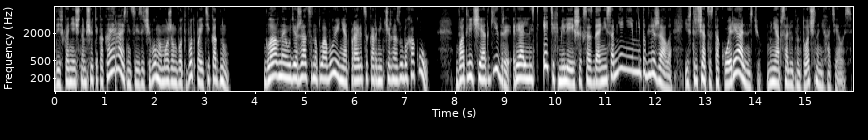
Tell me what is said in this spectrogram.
Да и в конечном счете какая разница, из-за чего мы можем вот-вот пойти ко дну? Главное — удержаться на плаву и не отправиться кормить чернозубых акул. В отличие от гидры, реальность этих милейших созданий сомнениям не подлежала, и встречаться с такой реальностью мне абсолютно точно не хотелось.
